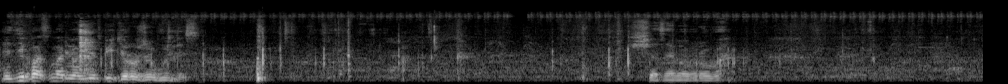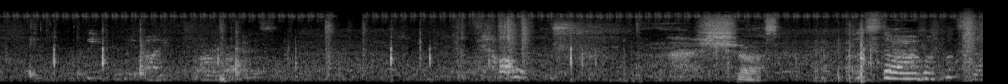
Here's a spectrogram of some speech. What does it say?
иди посмотри, он Юпитер уже вылез. Сейчас я попробую. Сейчас. Подстава, подстава.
